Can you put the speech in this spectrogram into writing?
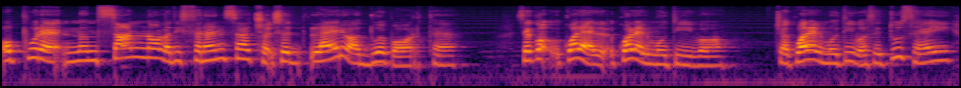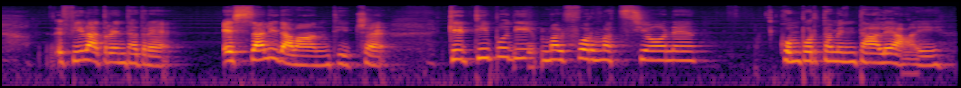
oppure non sanno la differenza, cioè se l'aereo ha due porte, se, qual, è, qual è il motivo? Cioè qual è il motivo? Se tu sei fila 33 e sali davanti, cioè che tipo di malformazione comportamentale hai?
